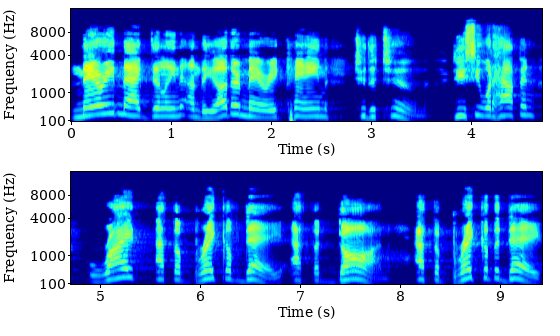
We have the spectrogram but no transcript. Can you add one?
Mary Magdalene and the other Mary came to the tomb. Do you see what happened? Right at the break of day, at the dawn, at the break of the day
